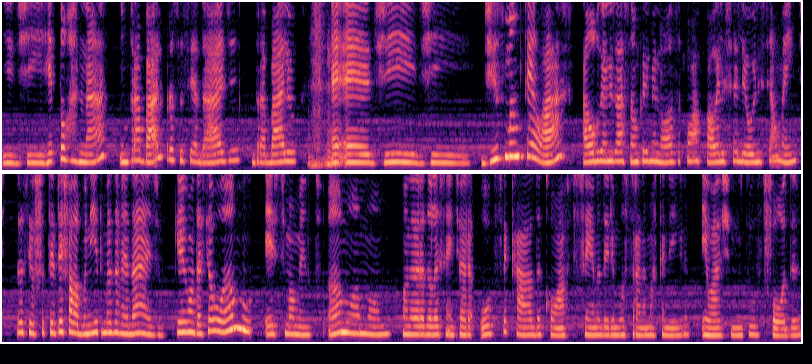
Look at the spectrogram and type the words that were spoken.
e de retornar um trabalho para a sociedade, um trabalho é, é, de, de desmantelar a organização criminosa com a qual ele se aliou inicialmente. Então, assim, eu tentei falar bonito, mas na verdade, o que acontece? Eu amo esse momento. Amo, amo, amo. Quando eu era adolescente, eu era obcecada com a cena dele mostrar na marca negra. Eu acho muito foda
